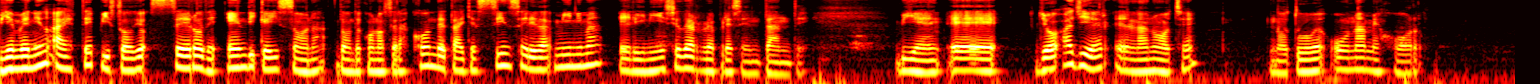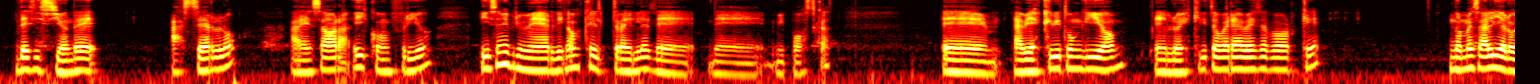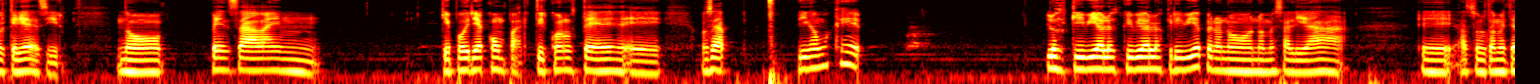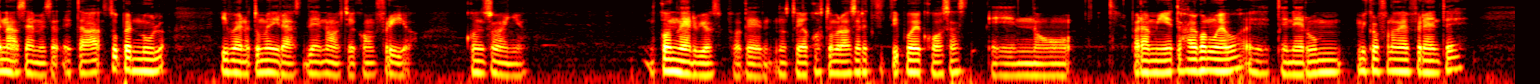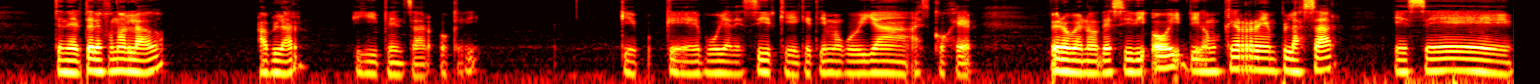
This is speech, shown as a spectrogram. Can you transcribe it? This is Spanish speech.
Bienvenido a este episodio cero de NDK Zona, donde conocerás con detalles sinceridad mínima el inicio del representante. Bien, eh, yo ayer en la noche no tuve una mejor decisión de hacerlo a esa hora y con frío. Hice mi primer, digamos que el trailer de, de mi podcast. Eh, había escrito un guion, eh, lo he escrito varias veces porque no me salía lo que quería decir. No pensaba en qué podría compartir con ustedes. Eh, o sea, digamos que lo escribía, lo escribía, lo escribía, pero no, no me salía eh, absolutamente nada. O sea, estaba súper nulo. Y bueno, tú me dirás, de noche, con frío, con sueño, con nervios, porque no estoy acostumbrado a hacer este tipo de cosas. Eh, no para mí esto es algo nuevo, eh, tener un micrófono de frente, tener el teléfono al lado, hablar y pensar, ok, ¿qué, voy a decir? ¿Qué, ¿Qué, tema voy a, escoger? Pero bueno, decidí hoy, digamos que reemplazar ese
